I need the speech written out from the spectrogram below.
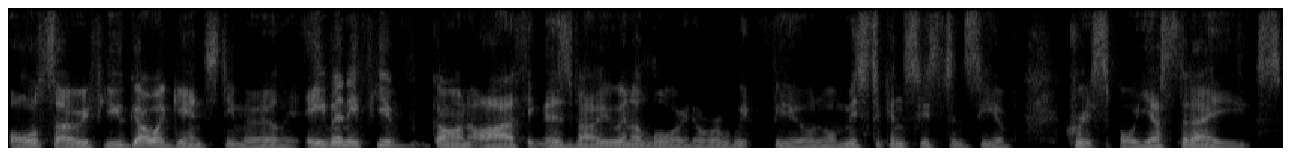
Also, if you go against him early, even if you've gone, oh, I think there's value in a Lloyd or a Whitfield or Mr. Consistency of Crisp or yesterday's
